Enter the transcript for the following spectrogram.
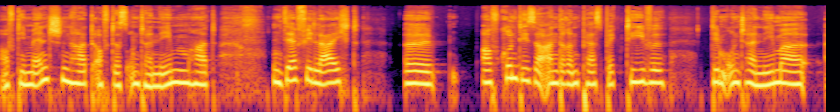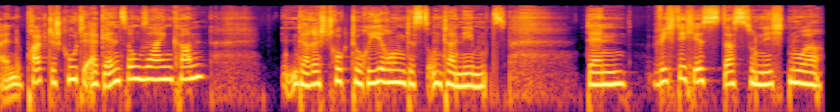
auf die Menschen hat, auf das Unternehmen hat und der vielleicht äh, aufgrund dieser anderen Perspektive dem Unternehmer eine praktisch gute Ergänzung sein kann in der Restrukturierung des Unternehmens. Denn wichtig ist, dass du nicht nur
